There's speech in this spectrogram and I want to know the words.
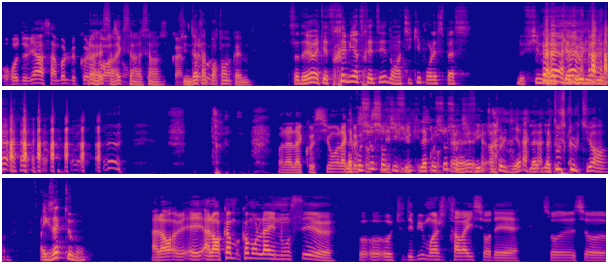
redevient un symbole de Ouais, collaboration. c'est vrai que c'est un- c'est un- C'est quand même c'est une date beau. importante quand même. Ça a d'ailleurs été très bien traité dans Un ticket pour l'espace. Le film avec Cadet Olivier. Voilà la caution, la, La caution scientifique, la caution scientifique, tu peux le dire. La, la touche culture. hein. Exactement. Alors, euh, et, alors comme, comme on l'a énoncé euh, au, au- au tout début, moi je travaille sur des, sur, sur,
